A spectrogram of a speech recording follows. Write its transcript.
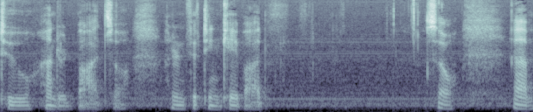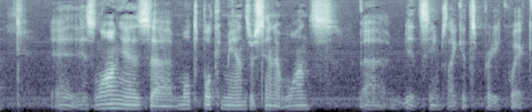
200 baud, so 115 k baud. So, um, as long as uh, multiple commands are sent at once, uh, it seems like it's pretty quick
